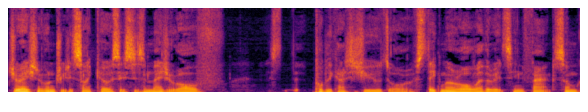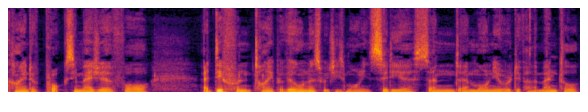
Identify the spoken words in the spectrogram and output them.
duration of untreated psychosis is a measure of public attitudes or of stigma, or whether it's in fact some kind of proxy measure for a different type of illness, which is more insidious and, and more neurodevelopmental.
